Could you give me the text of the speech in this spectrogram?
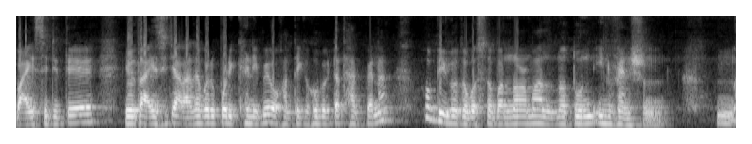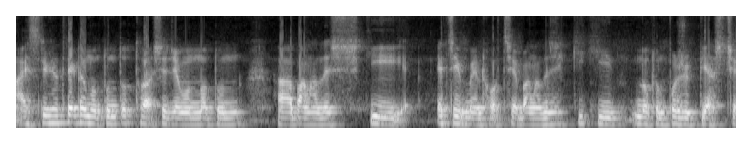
বা আইসিটিতে যেহেতু আইসিটি আলাদা করে পরীক্ষা নিবে, ওখান থেকে খুব একটা থাকবে না। বিগত বস্তু বা নর্মাল নতুন ইনভেনশন আইসিটির ক্ষেত্রে একটা নতুন তথ্য আসে, যেমন নতুন বাংলাদেশ কি অ্যাচিভমেন্ট হচ্ছে, বাংলাদেশে কি কি নতুন প্রযুক্তি আসছে,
